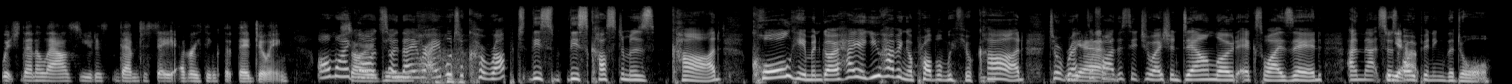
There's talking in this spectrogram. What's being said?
which then allows you to them to see everything that they're doing. Oh my So god! So he- they were able to corrupt this this customer's card, call him and go, "Hey, are you having a problem with your card?" To rectify Yeah. the situation, download X Y Z, and that's just Yeah. opening the door.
